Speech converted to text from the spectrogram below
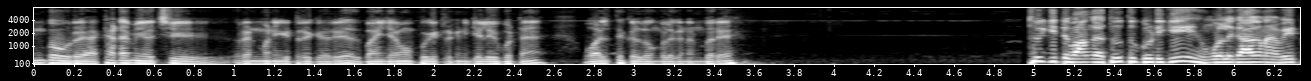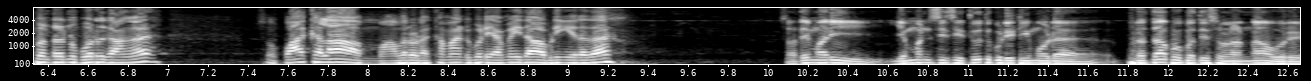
இங்க ஒரு அகாடமி வச்சு ரன் பண்ணிட்டு இருக்காரு. அது பயங்கரமா போயிட்டு இருக்குன்னு கேள்விப்பட்டேன். வாழ்த்துக்கள் உங்களுக்கு நண்பரே. தூக்கிட்டு வாங்க தூத்துக்குடிக்கு. உங்களுக்காக நான் வெயிட் பண்றேன்னு போயிருக்காங்க ஸோ பார்க்கலாம். அவரோட கமெண்ட் படி அமைதா அப்படிங்கிறத. So, அதே மாதிரி எம்என்சிசி தூத்துக்குடி டீமோட பிரதாப்பை பத்தி சொல்லணும்னா ஒரு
